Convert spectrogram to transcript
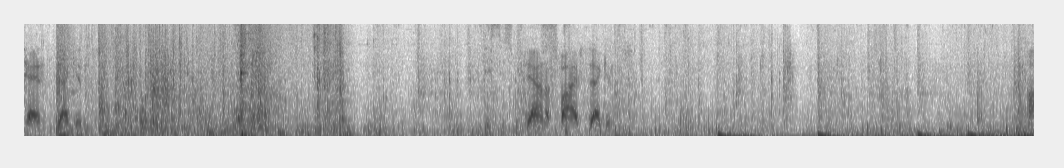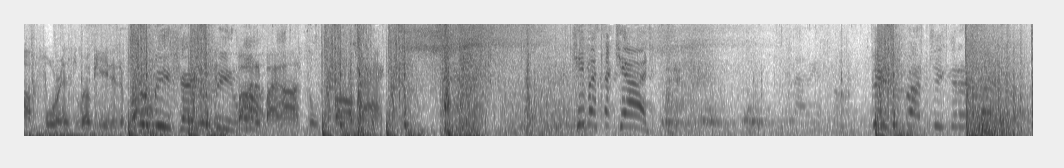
10 seconds. This is Down to 5 seconds. Op 4 has located a bomb. Been spotted by hostiles. Fall back. Keep us secured! Dispatching grenade!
